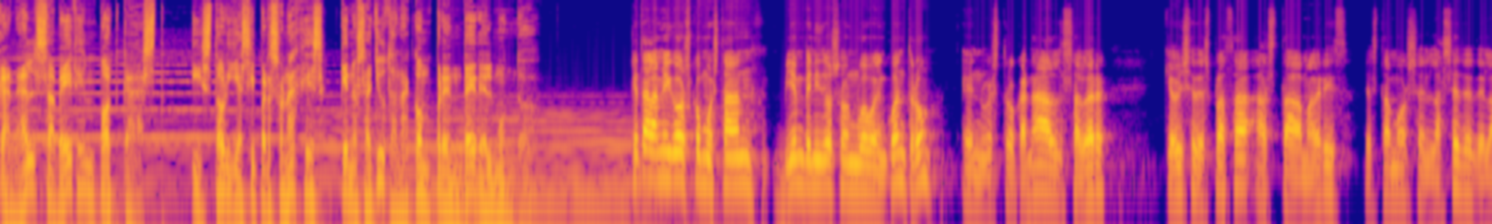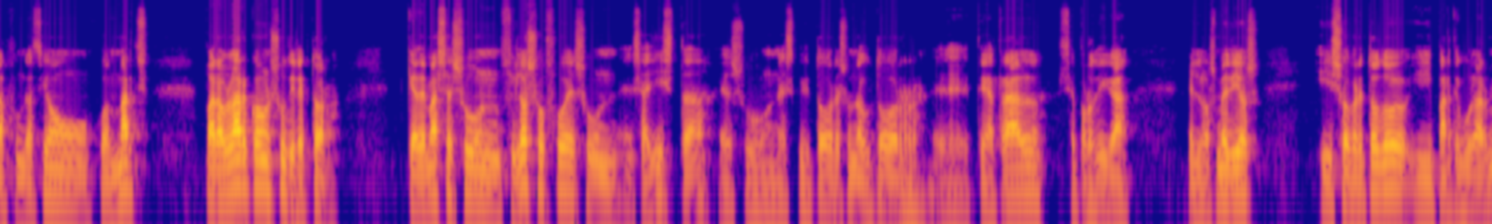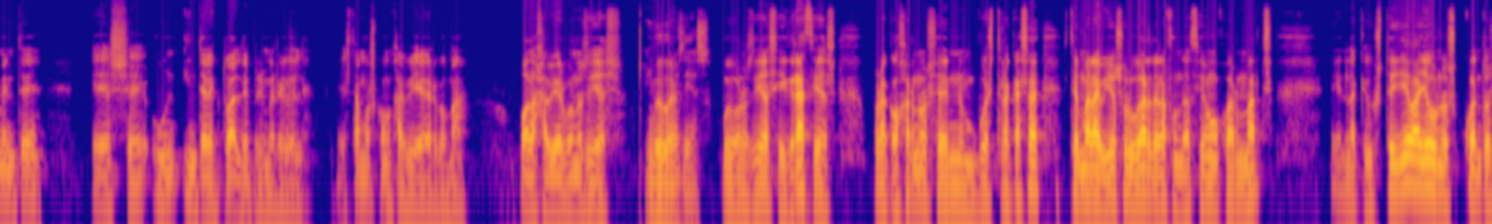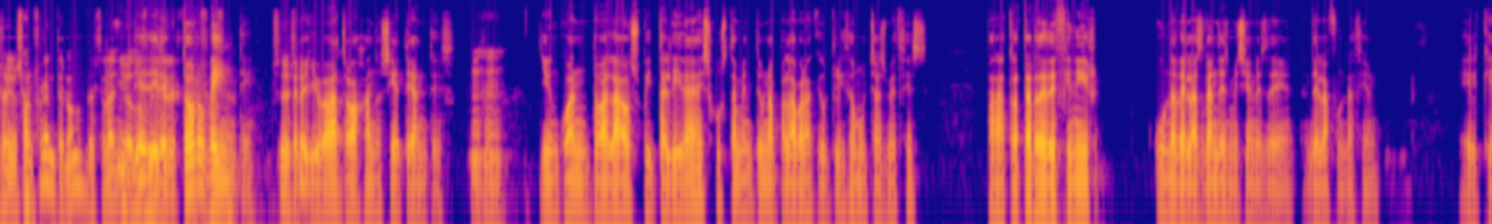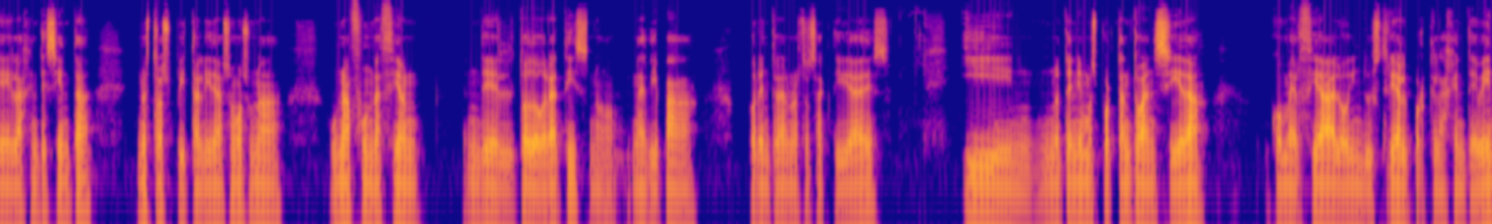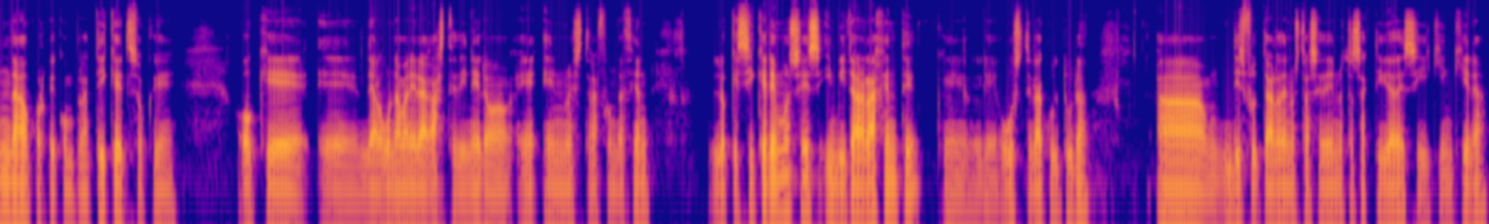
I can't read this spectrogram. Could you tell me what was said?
Canal Saber en podcast. Historias y personajes que nos ayudan a comprender el mundo. ¿Qué tal amigos? ¿Cómo están? Bienvenidos a un nuevo encuentro en nuestro canal Saber que hoy se desplaza hasta Madrid. Estamos en la sede de la Fundación Juan March para hablar con su director, que además es un filósofo, es un ensayista, es un escritor, es un autor eh, teatral, se prodiga en los medios y sobre todo y particularmente es eh, un intelectual de primer nivel. Estamos con Javier Gomá. Hola Javier, buenos días. Muy buenos días. Muy buenos días y gracias por acogernos en vuestra casa, este maravilloso lugar de la Fundación Juan March en la que usted lleva ya unos cuantos años al frente, ¿no? Desde el año De director 20, pero llevaba trabajando 7 antes. Y en cuanto a la hospitalidad, es justamente una palabra que utilizo muchas veces para tratar de definir una de las grandes misiones de, la Fundación. El que la gente sienta nuestra hospitalidad. Somos una, fundación del todo gratis, no, nadie paga por entrar a nuestras actividades y no tenemos, por tanto, ansiedad comercial o industrial porque la gente venda o porque compra tickets o que, eh, de alguna manera gaste dinero en, en, nuestra fundación. Lo que sí queremos es invitar a la gente que le guste la cultura a disfrutar de nuestra sede y nuestras actividades y quien quiera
